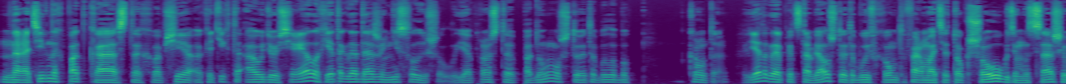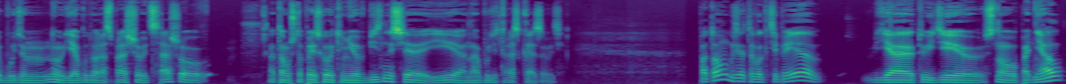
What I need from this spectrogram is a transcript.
нарративных подкастах, вообще о каких-то аудиосериалах я тогда даже не слышал. Я просто подумал, что это было бы круто. Я тогда представлял, что это будет в каком-то формате ток-шоу, где мы с Сашей будем, ну, я буду расспрашивать Сашу о том, что происходит у нее в бизнесе, и она будет рассказывать. Потом где-то в октябре я эту идею снова поднял,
